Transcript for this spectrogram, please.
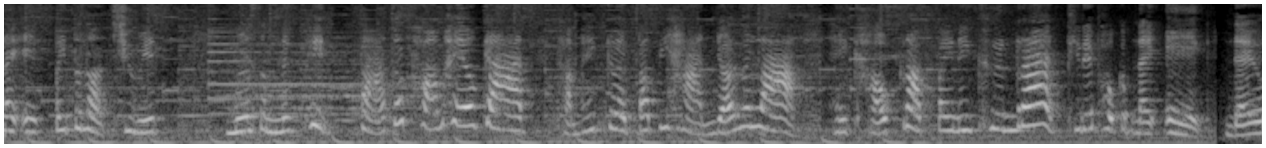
นายเอกไปตลอดชีวิต เมื่อสำนึกผิดฟ้าก็พร้อมให้โอกาสทำให้เกิดปาฏิหาริย์ย้อนเวลา ให้เขากลับไปในคืนแรกที่ได้พบกับนายเอก ได้โอ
